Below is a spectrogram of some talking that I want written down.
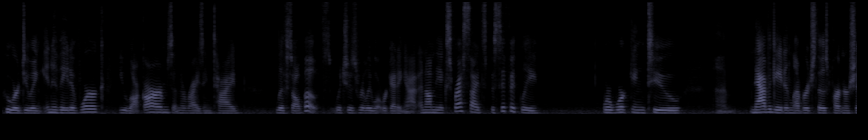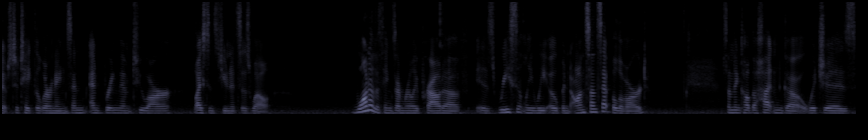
who are doing innovative work, you lock arms, and the rising tide lifts all boats, which is really what we're getting at. And on the express side specifically, we're working to um, navigate and leverage those partnerships to take the learnings and, and bring them to our licensed units as well. One of the things I'm really proud of is recently we opened on Sunset Boulevard something called the Hut and Go, which is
